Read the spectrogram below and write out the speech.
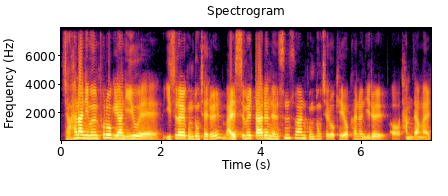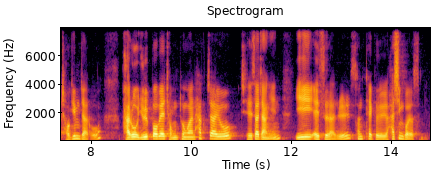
자, 하나님은 포로기한 이후에 이스라엘 공동체를 말씀을 따르는 순수한 공동체로 개혁하는 일을 어, 담당할 적임자로 바로 율법에 정통한 학자요 제사장인 이 에스라를 선택을 하신 거였습니다.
